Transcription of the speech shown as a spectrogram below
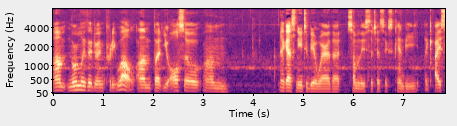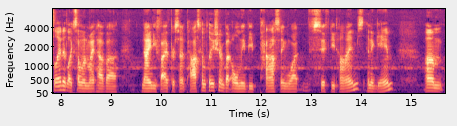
um, normally they're doing pretty well, um, but you also, um, I guess, need to be aware that some of these statistics can be like isolated, like someone might have a 95% pass completion, but only be passing, what, 50 times in a game. Um,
